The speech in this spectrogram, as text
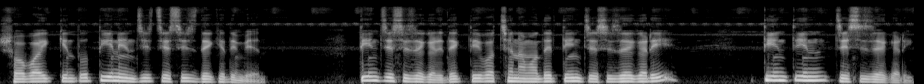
সবাই কিন্তু তিন ইঞ্চি চেসিস দেখে নেবেন। তিন চেসিসের গাড়ি, দেখতেই পাচ্ছেন আমাদের তিন চেসিসের গাড়ি। তিন তিন চেসিসের গাড়ি,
